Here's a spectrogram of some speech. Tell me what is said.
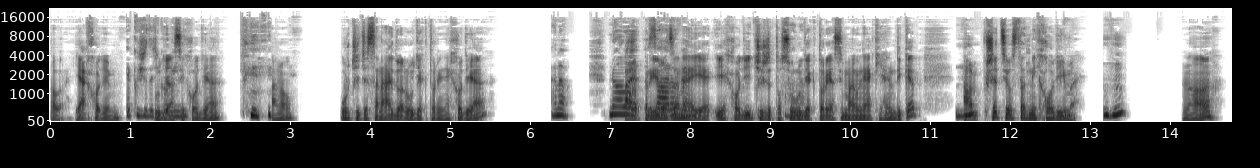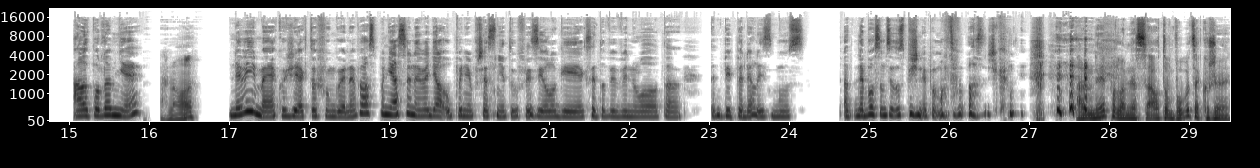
Dobre, ja chodím. Jakože ľudia asi chodia. Ano. Určite sa nájdú aj ľudia, ktorí nechodia. Ano. No ale, ale prirodzené zároveň... je, je chodiť, čiže to sú ano. ľudia, ktorí asi majú nejaký handicap, mm-hmm. ale všetci ostatní chodíme. Mm-hmm. No. Ale podle mě ano nevíme, jakože, jak to funguje, nebo aspoň já jsem nevěděla úplně přesně tu fyziologii, jak se to vyvinulo, ta, ten bipedalismus. A nebo jsem si to spíš nepamatovala ze školy. Ale ne, podle mě se o tom vůbec jakože,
